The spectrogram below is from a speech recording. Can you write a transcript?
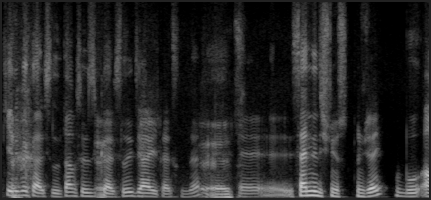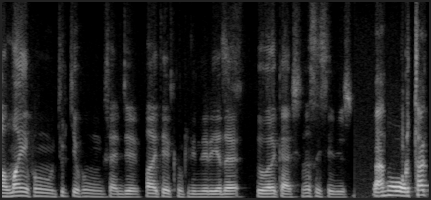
kelime karşılığı, tam sözcük evet. karşılığı Cahit aslında. Evet. Ee, sen ne düşünüyorsun Tuncay? Bu Alman yapımı mı, Türk yapımı mı sence Fatih Akın filmleri ya da Duvara Karşı nasıl hissediyorsun? Ben o ortak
